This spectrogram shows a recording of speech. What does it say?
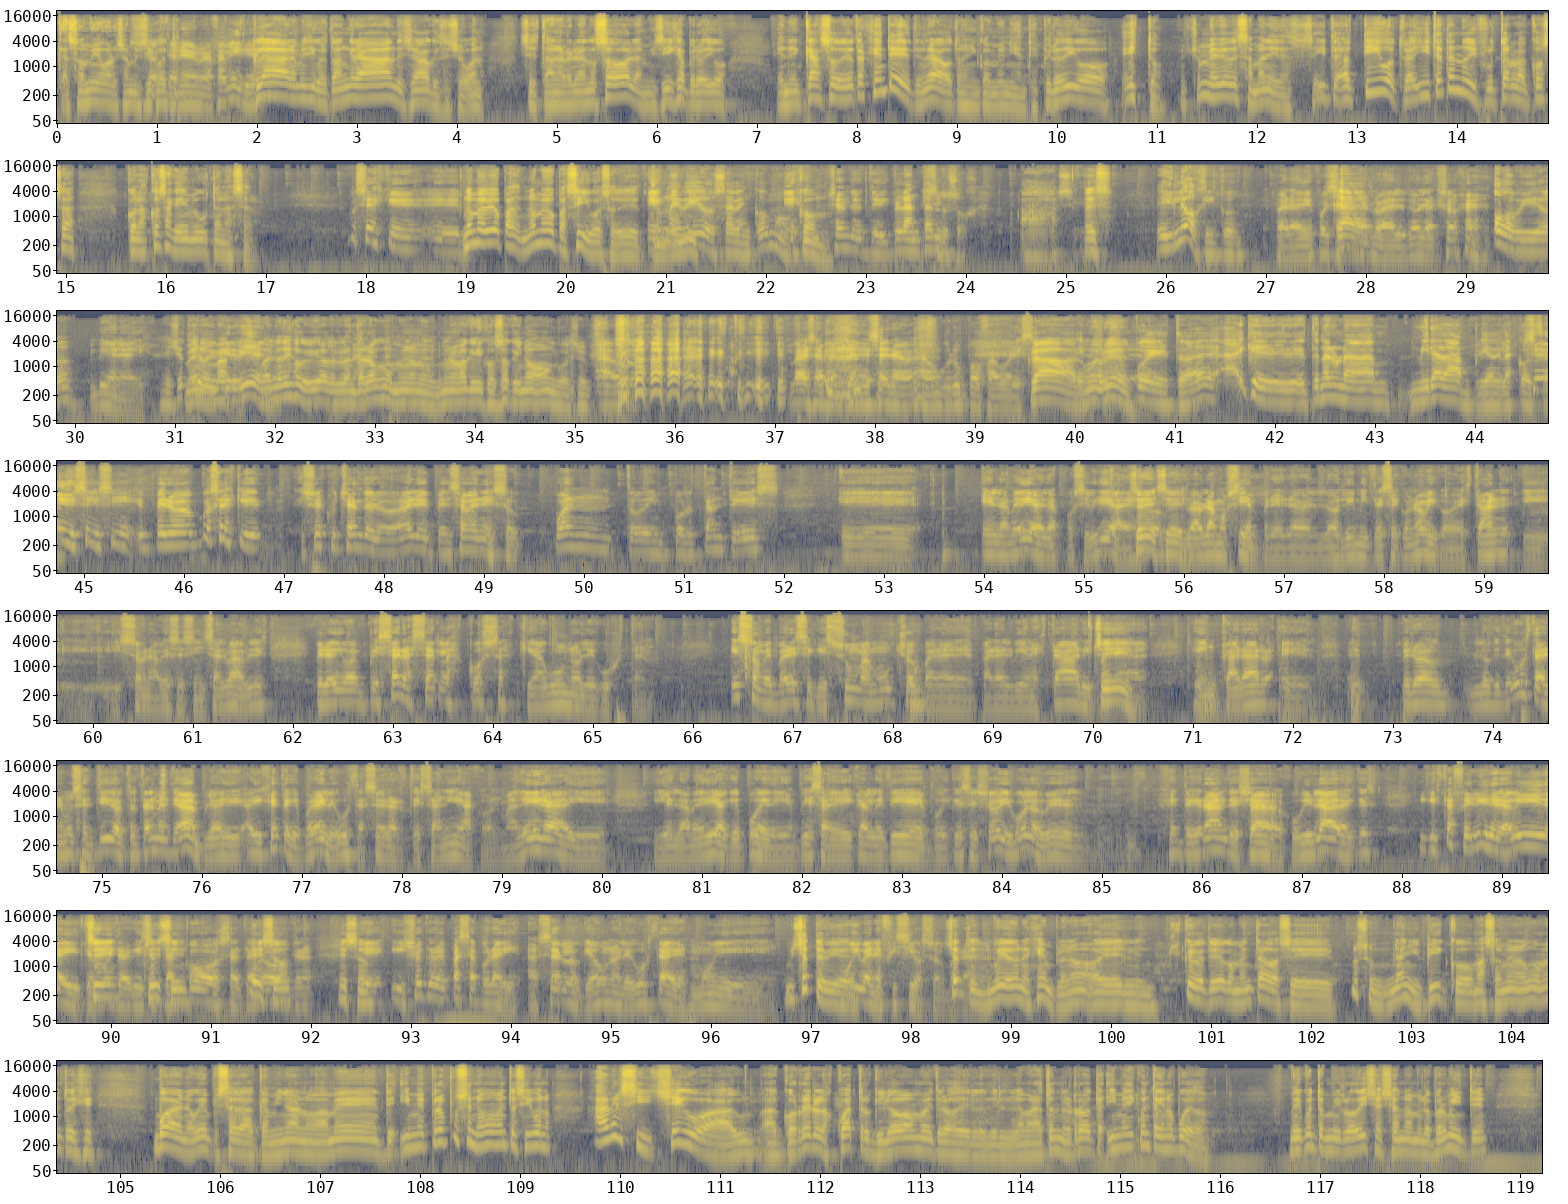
caso mío, bueno, ya mis hijos Sostener una familia. Claro, mis hijos están grandes, ya, qué sé yo, bueno, se están arreglando solas, mis hijas, pero digo, en el caso de otra gente tendrá otros inconvenientes. Pero digo, esto, yo me veo de esa manera, seguir activo tra- y tratando de disfrutar la cosa con las cosas que a mí me gustan hacer. Vos sabés que. eh, No me veo no me veo pasivo eso de Yo me veo, ¿saben cómo? Plantando soja. Ah, sí. Es ilógico. para después cambiarlo al dólar soja. Obvio. Bien ahí. Yo Menos quiero mal- vivir bien. Cuando dijo que iba a plantar ojo, menos, menos mal que dijo soja y no hongos. Ah, Vas a pertenecer a, a un grupo favorecido. Claro, muy Por bien. supuesto, ¿eh? hay que tener una mirada amplia de las cosas. Sí, sí, sí. Pero vos sabés que yo escuchándolo, Ale, pensaba en eso. ¿Cuánto de importante es eh, en la medida de las posibilidades? Sí, ¿no? sí. Lo hablamos siempre. lo- los límites económicos están y, y son a veces insalvables. Pero digo, empezar a hacer las cosas que a uno le gustan. Eso me parece que suma mucho para, para el bienestar y Sí. para encarar. eh, eh, pero lo que te gusta en un sentido totalmente amplio. Hay, hay gente que por ahí le gusta hacer artesanía con madera y, y en la medida que puede y empieza a dedicarle tiempo y qué sé yo, y vos lo ves gente grande ya jubilada y que, es- y que está feliz de la vida y te Sí, muestra que hizo sí, tal sí. cosa, tal Eso, otra. eso. Eh, y yo creo que pasa por ahí. Hacer lo que a uno le gusta es muy, Yo te voy a- muy beneficioso. Yo para- te voy a dar un ejemplo, ¿no? El- yo creo que te había comentado hace, no sé, un año y pico, más o menos, en algún momento dije, bueno, voy a empezar a caminar nuevamente. Y me propuse en un momento decir, bueno, a ver si llego a, a correr los 4 kilómetros de, de la maratón del Rota. Y me di cuenta que no puedo. Me di cuenta que mi rodilla ya no me lo permite,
